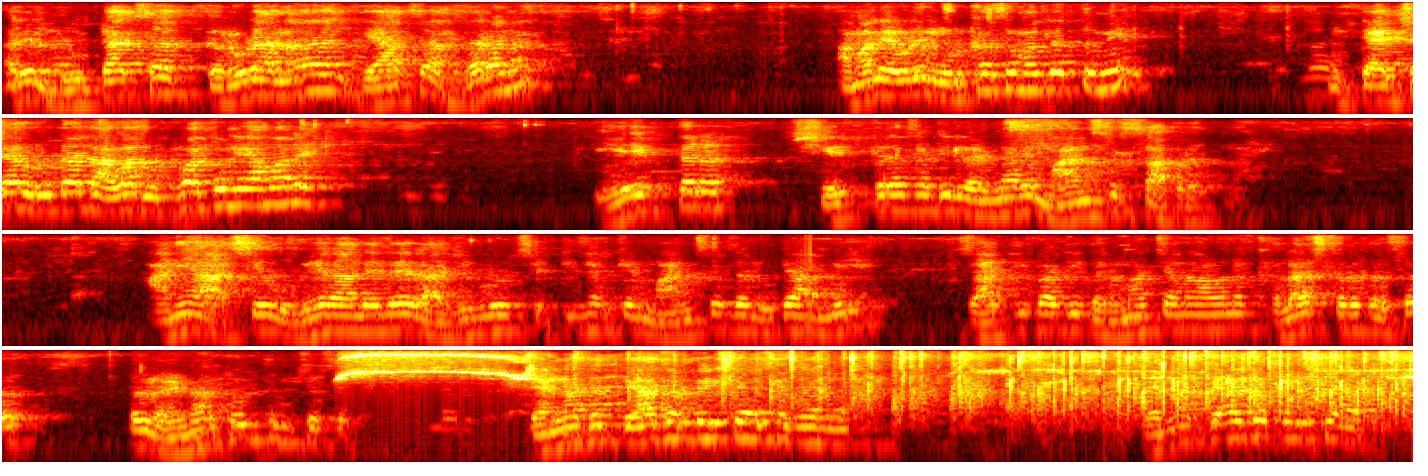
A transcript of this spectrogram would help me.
अरे लुटाचा करोडानं द्याचा हजारानं? आम्हाला एवढे मूर्ख समजलेत तुम्ही? त्याच्या विरोधात आवाज उठवायचो नाही आम्हाला? एक तर शेतकऱ्यासाठी लढणारे माणसंच सापडत नाही. आणि असे उभे राहिलेले राजूभाऊ शेट्टीसारखे माणसं जर उद्या आम्ही जातीपाती धर्माच्या नावानं खलास करत असत तर लढणार कोण तुमच्यासाठी? त्यांना तर त्याच अपेक्षा आहे सगळ्यांना. त्यांना त्याच अपेक्षा आहे.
